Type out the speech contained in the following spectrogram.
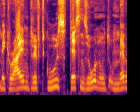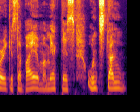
Mac Ryan trifft Goose, dessen Sohn und, Maverick ist dabei und man merkt das. Und dann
